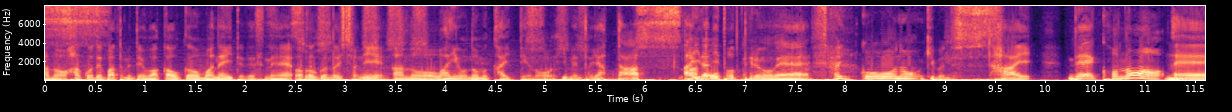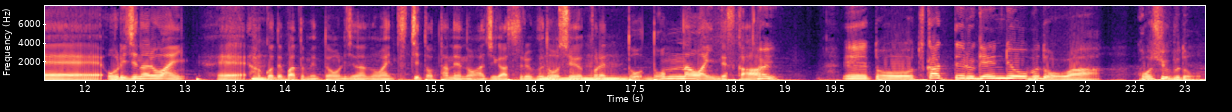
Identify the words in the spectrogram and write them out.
あの、箱デパートメントに若尾くんを招いてですね、若尾くんと一緒にあの、ワインを飲む会っていうのをイベントやったあ間に撮ってるので、最高の気分です。はい。で、この、うん。えー、オリジナルワイン、えー、うん。箱デパートメントオリジナルのワイン、土と種の味がするブドウ酒、うんうんうん。これ、ど、どんなワインですか？はい。えっ、と使っている原料ぶどうは甲州ぶどう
